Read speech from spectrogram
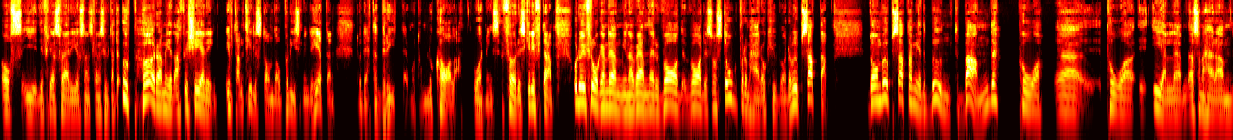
oss i det fria Sverige och svenskarna ut att upphöra med affischering utan tillstånd av Polismyndigheten då detta bryter mot de lokala ordningsföreskrifterna. Och då är frågan den, mina vänner, vad var det som stod på de här och hur var de uppsatta? De var uppsatta med buntband på, eh, på el, eh, såna här um,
